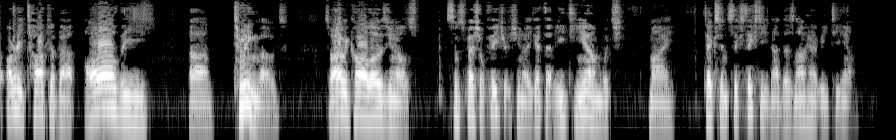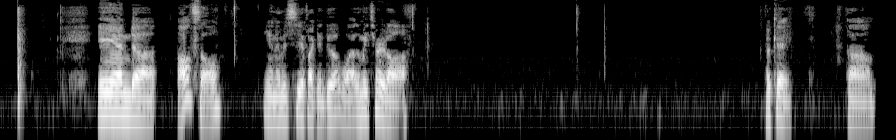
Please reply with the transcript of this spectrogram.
already talked about all the uh, tuning modes. So I would call those, you know, some special features. You know, you got that ETM, which my Tecsun 660 now does not have ETM. And uh, also, and let me see if I can do it while, let me turn it off. Okay. Um,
